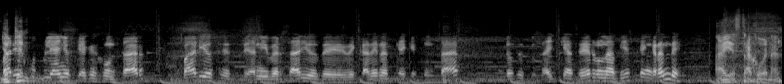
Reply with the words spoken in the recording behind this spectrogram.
varios cumpleaños que hay que juntar, varios este, aniversarios de, de cadenas que hay que juntar. Entonces, pues hay que hacer una fiesta en grande. Ahí está, Juvenal.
